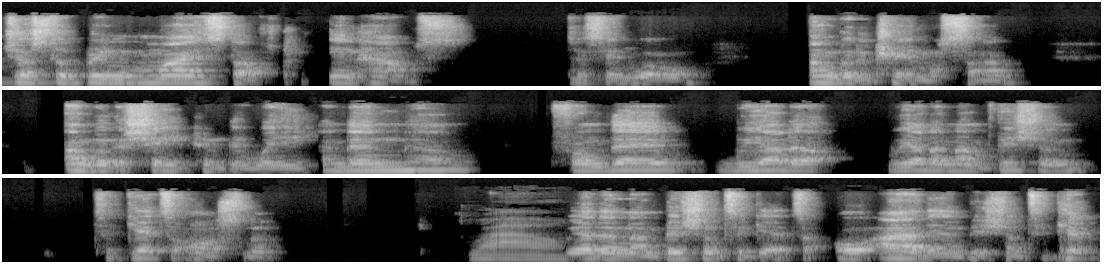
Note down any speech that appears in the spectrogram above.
Just to bring my stuff in house to say, well, I'm going to train my son. I'm going to shape him the way. And then um, from there, we had a we had an ambition to get to Arsenal. Wow. We had an ambition to get to, or I had the ambition to get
